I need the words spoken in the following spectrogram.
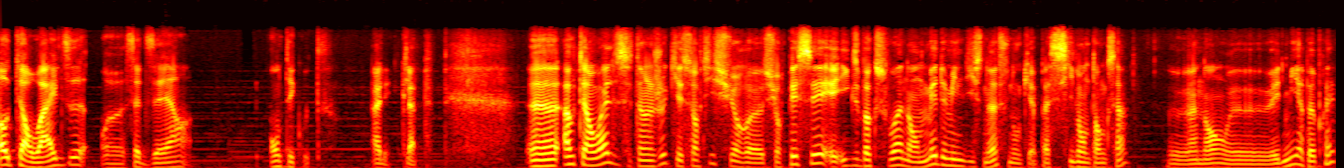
Outer Wilds, euh, Setzer, on t'écoute. Allez, clap. Euh, Outer Wilds, c'est un jeu qui est sorti sur, euh, PC et Xbox One en mai 2019, donc il n'y a pas si longtemps que ça, euh, un an et demi à peu près,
